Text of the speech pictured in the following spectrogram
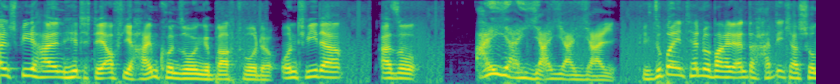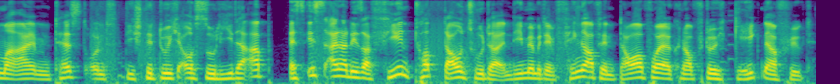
Ein Spielhallen-Hit, der auf die Heimkonsolen gebracht wurde. Und wieder, also, Eieieiei. Die Super Nintendo-Variante hatte ich ja schon mal im Test und die schnitt durchaus solide ab. Es ist einer dieser vielen Top-Down-Shooter, in dem ihr mit dem Finger auf den Dauerfeuerknopf durch Gegner flügt.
